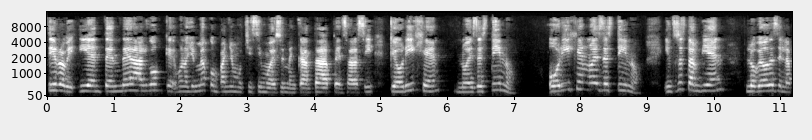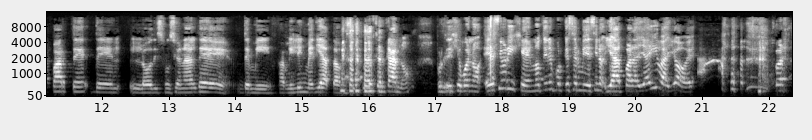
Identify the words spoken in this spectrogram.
Sí, Robbie, y entender algo que, bueno, yo me acompaño muchísimo eso y me encanta pensar así, que origen no es destino, origen no es destino. Y entonces también lo veo desde la parte de lo disfuncional de, de mi familia inmediata o mi círculo cercano, porque dije, bueno, ese origen no tiene por qué ser mi destino, ya para allá iba yo, ¿eh?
